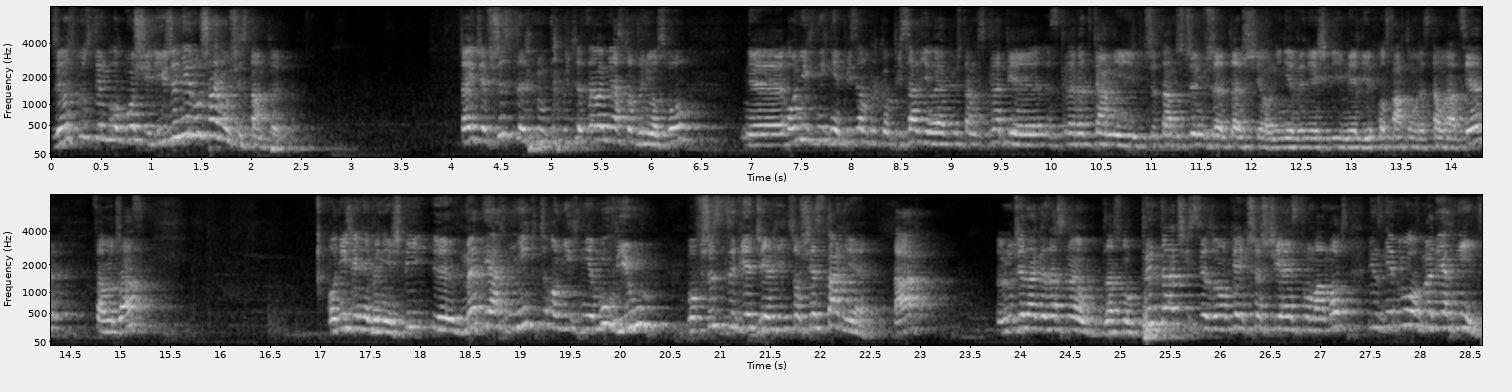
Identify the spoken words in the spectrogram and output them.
W związku z tym ogłosili, że nie ruszają się stamtąd. Czajcie, wszyscy, całe miasto wyniosło, o nich nikt nie pisał, tylko pisali o jakimś tam sklepie z krewetkami, czy tam z czymś, że też się oni nie wynieśli i mieli otwartą restaurację cały czas. Oni się nie wynieśli. E, w mediach nikt o nich nie mówił, bo wszyscy wiedzieli, co się stanie, tak? Ludzie nagle zaczynają, zaczną pytać i stwierdzą, ok, chrześcijaństwo ma moc, więc nie było w mediach nic.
